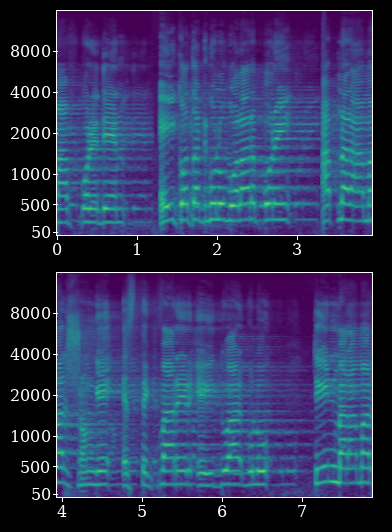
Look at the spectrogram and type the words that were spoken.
মাফ করে দেন। এই কথাগুলো বলার পরে আপনারা আমার সঙ্গে ইস্তেকবারের এই দোয়াগুলো তিনবার আমার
